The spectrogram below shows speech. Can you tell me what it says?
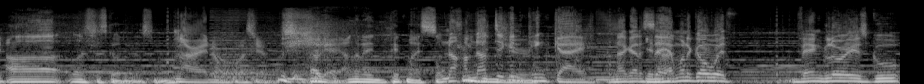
uh, let's just go to this one. All right, no question. Okay, I'm gonna pick my soul. I'm not, I'm not digging pink guy. I'm not gonna You're say. not? I'm gonna go with Vainglorious Goo.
